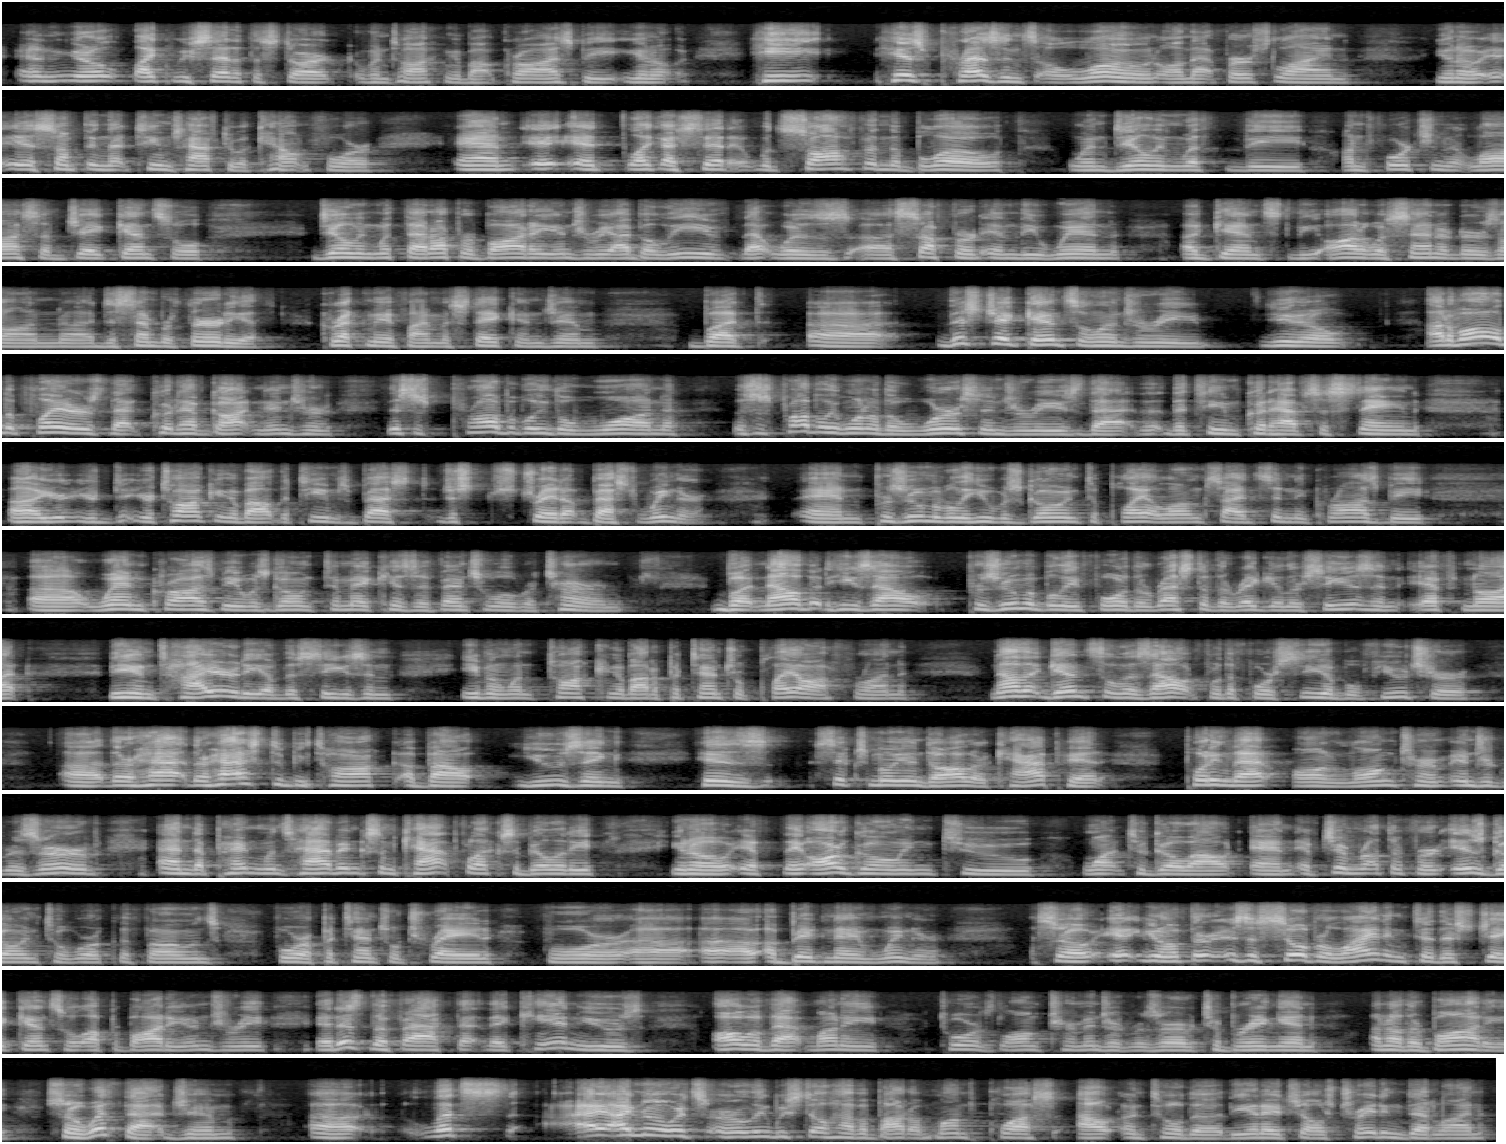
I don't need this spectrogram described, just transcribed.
And you know, like we said at the start when talking about Crosby, you know, he his presence alone on that first line, you know, is something that teams have to account for. And it, it like I said, it would soften the blow when dealing with the unfortunate loss of Jake Guentzel, dealing with that upper body injury, I believe that was uh, suffered in the win against the Ottawa Senators on uh, December 30th. Correct me if I'm mistaken, Jim. But uh, this Jake Guentzel injury, you know, out of all the players that could have gotten injured, this is probably the one. This is probably one of the worst injuries that the team could have sustained. Uh, you're, you're, you're talking about the team's best, just straight up best winger and presumably he was going to play alongside Sidney Crosby uh, when Crosby was going to make his eventual return. But now that he's out, presumably for the rest of the regular season, if not the entirety of the season, even when talking about a potential playoff run, now that Guentzel is out for the foreseeable future, uh, there ha- there has to be talk about using his six million dollar cap hit, putting that on long term injured reserve, and the Penguins having some cap flexibility you know, if they are going to want to go out and if Jim Rutherford is going to work the phones for a potential trade for uh, a, a, big name winger. So, it, you know, if there is a silver lining to this Jake Guentzel upper body injury, it is the fact that they can use all of that money towards long term injured reserve to bring in another body. So, with that, Jim, uh, let's. I, I know it's early. We still have about a month plus out until the, the NHL's trading deadline.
